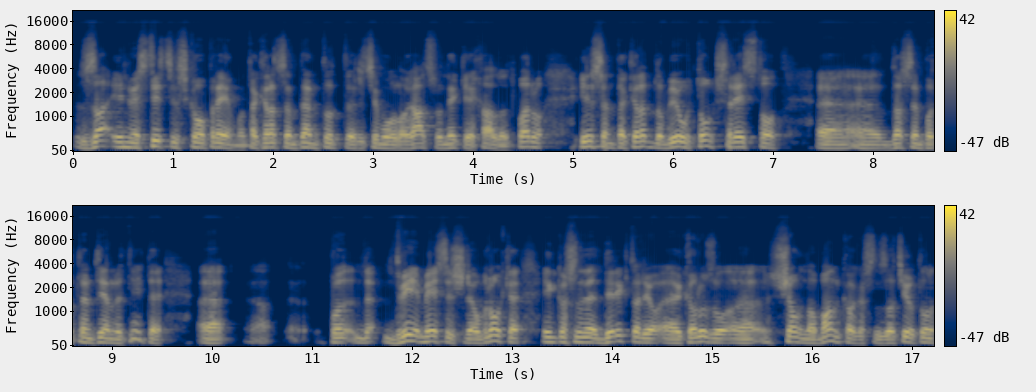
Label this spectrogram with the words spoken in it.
za investicijsko opremo. Takrat sem tam tudi, recimo, v Logacu nekaj hal odprl in sem takrat dobil toliko sredstev, eh, eh da sem potem te analitete. Eh, dve mesečne obroke. In ko sem direktorju eh, Karuzu eh, šel na banko, ko sem začel to,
